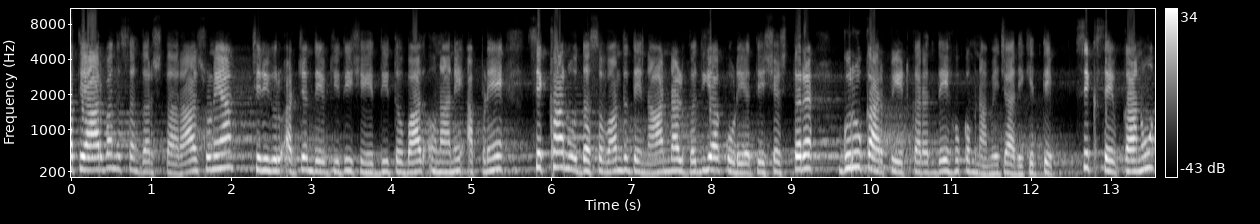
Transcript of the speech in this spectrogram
ਹਥਿਆਰਬੰਦ ਸੰਘਰਸ਼ ਦਾ ਰਾਹ ਚੁਣਿਆ ਸ੍ਰੀ ਗੁਰੂ ਅਰਜਨ ਦੇਵ ਜੀ ਦੀ ਸ਼ਹੀਦੀ ਤੋਂ ਬਾਅਦ ਉਹਨਾਂ ਨੇ ਆਪਣੇ ਸਿੱਖਾਂ ਨੂੰ ਦਸਵੰਧ ਦੇ ਨਾਲ ਨਾਲ ਵਧੀਆ ਘੋੜੇ ਅਤੇ ਸ਼ਸਤਰ ਗੁਰੂ ਘਰ ਭੇਟ ਕਰਨ ਦੇ ਹੁਕਮਨਾਮੇ ਜਾਰੀ ਕੀਤੇ। ਸਿੱਖ ਸੇਵਕਾਂ ਨੂੰ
